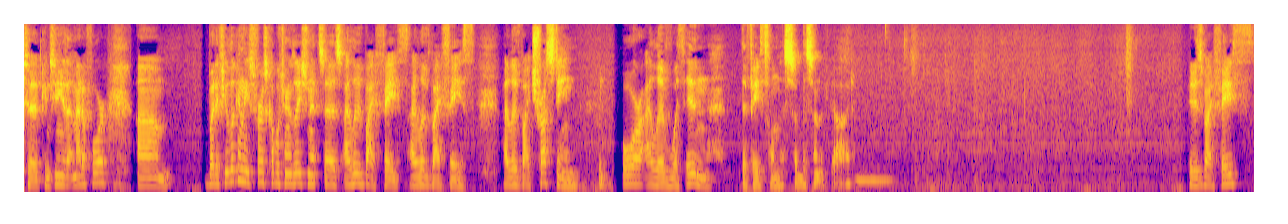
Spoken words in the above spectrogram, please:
to continue that metaphor. Um, but if you look in these first couple translations, it says, I live by faith, I live by faith, I live by trusting, or I live within the faithfulness of the Son of God. It is by faith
